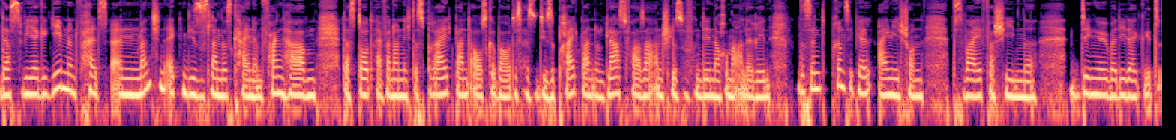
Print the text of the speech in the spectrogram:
dass wir gegebenenfalls an manchen Ecken dieses Landes keinen Empfang haben, dass dort einfach noch nicht das Breitband ausgebaut ist, also diese Breitband- und Glasfaseranschlüsse, von denen auch immer alle reden. Das sind prinzipiell eigentlich schon zwei verschiedene Dinge, über die da geht,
